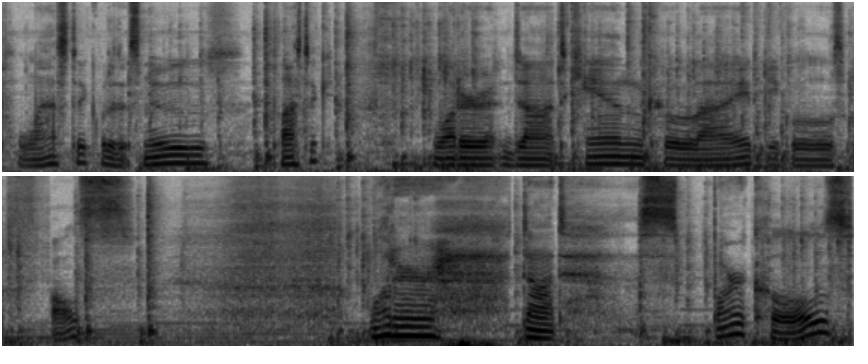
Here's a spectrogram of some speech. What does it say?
plastic. What is it? Smooth plastic. Water dot can collide equals false. Water dot sparkles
